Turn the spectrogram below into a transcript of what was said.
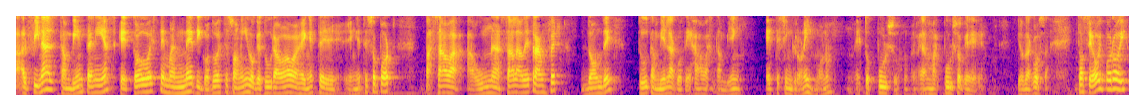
al final también tenías que todo este magnético, todo este sonido que tú grababas en este, en este soporte, pasaba a una sala de transfer donde tú también la cotejabas también este sincronismo, ¿no? Estos pulsos, eran más pulsos que, que otra cosa. Entonces, hoy por hoy,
